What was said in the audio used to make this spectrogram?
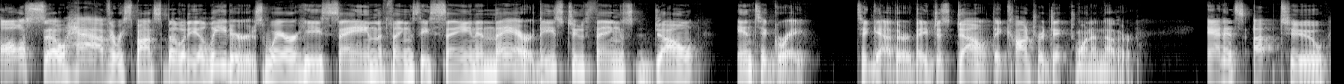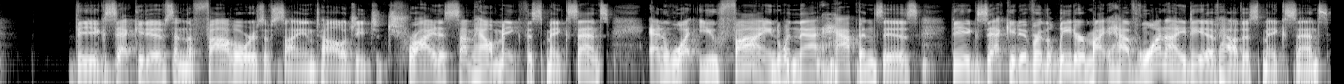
also have the responsibility of leaders where he's saying the things he's saying in there. These two things don't integrate together. They just don't. They contradict one another. And it's up to the executives and the followers of Scientology to try to somehow make this make sense. And what you find when that happens is the executive or the leader might have one idea of how this makes sense,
